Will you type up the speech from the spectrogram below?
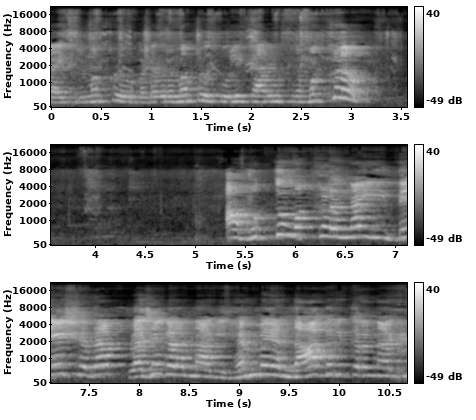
ರೈತರ ಮಕ್ಕಳು, ಬಡವರ ಮಕ್ಕಳು, ಕೂಲಿ ಕಾರ್ಮಿಕರ ಮಕ್ಕಳು. ಆ ಮುದ್ದು ಮಕ್ಕಳನ್ನ ಈ ದೇಶದ ಪ್ರಜೆಗಳನ್ನಾಗಿ, ಹೆಮ್ಮೆಯ ನಾಗರಿಕರನ್ನಾಗಿ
